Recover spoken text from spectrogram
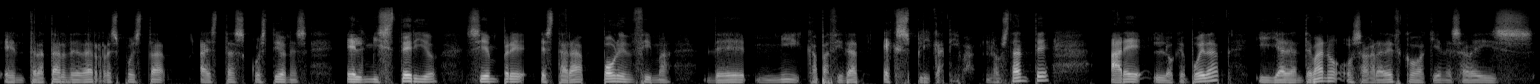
en tratar de dar respuesta a estas cuestiones, el misterio siempre estará por encima de mi capacidad explicativa. No obstante, haré lo que pueda y ya de antemano os agradezco a quienes habéis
